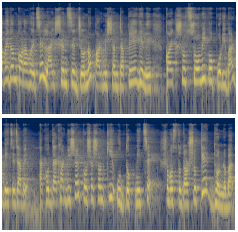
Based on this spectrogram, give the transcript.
আবেদন করা হয়েছে লাইসেন্সের জন্য পারমিশনটা পেয়ে গেলে কয়েকশো শ্রমিক ও পরিবার বেঁচে যাবে। এখন দেখার বিষয় প্রশাসন কি উদ্যোগ নিচ্ছে? সমস্ত দর্শককে ধন্যবাদ।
